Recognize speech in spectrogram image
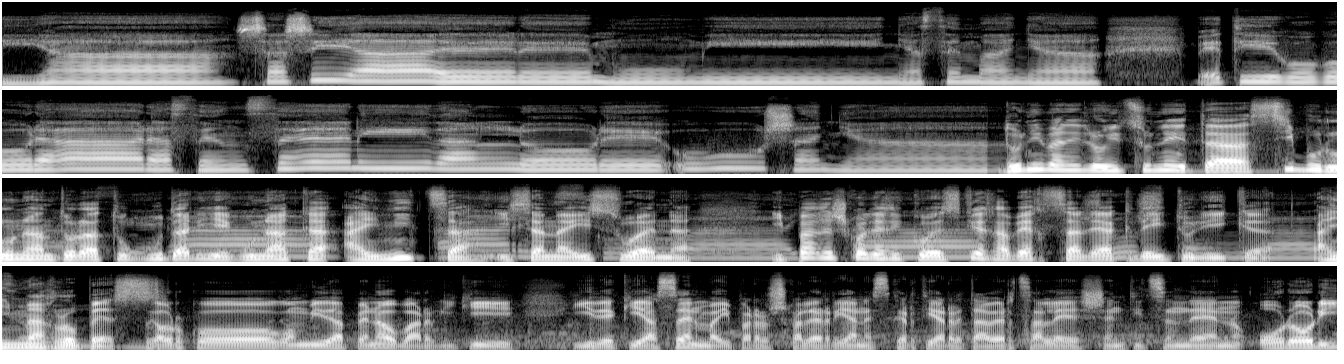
Betia sasia ere mumina zen baina, beti gogorara zen zen idan lore usaina. Doni banilo itzune eta ziburun antolatu gudari egunak hainitza izan nahi zuen. Ipar eskualeriko ezker abertzaleak deiturik, Aimar López. Gaurko gonbidapen hau bargiki idekia zen, ba, Ipar Euskal Herrian ezkertiar eta bertzale sentitzen den orori.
